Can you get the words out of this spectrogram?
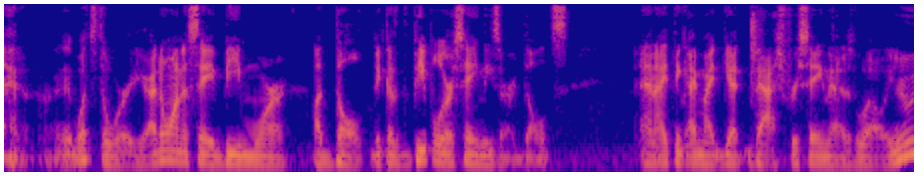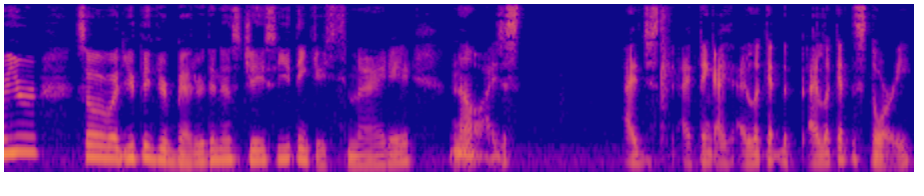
I don't know. What's the word here? I don't want to say be more adult because the people who are saying these are adults. And I think I might get bashed for saying that as well. You know, you're so what you think you're better than us, JC? You think you're smarter? No, I just I just I think I, I look at the I look at the story.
